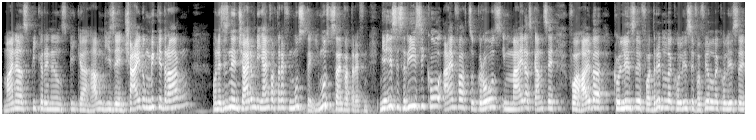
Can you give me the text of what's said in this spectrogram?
meiner Speakerinnen und Speaker haben diese Entscheidung mitgetragen und es ist eine Entscheidung, die ich einfach treffen musste. Ich musste es einfach treffen. Mir ist das Risiko einfach zu groß, im Mai das Ganze vor halber Kulisse, vor Dritteler Kulisse, vor Vierteler Kulisse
